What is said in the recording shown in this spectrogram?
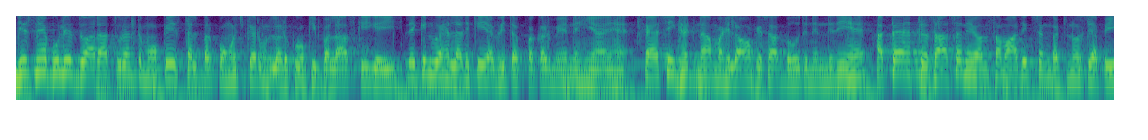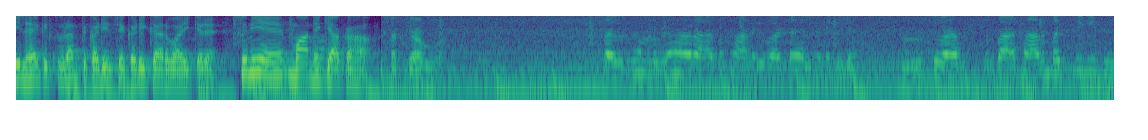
जिसमें पुलिस द्वारा तुरंत मौके स्थल पर पहुँच कर उन लड़कों की पलाश की गई लेकिन वह लड़के अभी तक पकड़ में नहीं आए हैं। ऐसी घटना महिलाओं के साथ बहुत निंदनीय है। अतः प्रशासन एवं सामाजिक संगठनों से अपील है कि तुरंत कड़ी से कड़ी कार्रवाई करें। सुनिए माँ ने क्या कहा? सब क्या हुआ? कल हम लोग यहाँ रात में खाने के बाद टहलने निकले। हाँ। उसके बाद साथ बच्ची भी थी।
